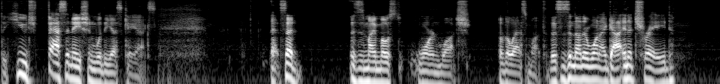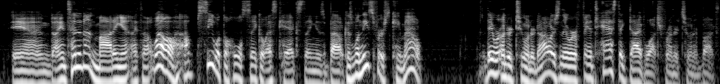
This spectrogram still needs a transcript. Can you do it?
the huge fascination with the SKX. That said, this is my most worn watch of the last month. This is another one I got in a trade and I intended on modding it. I thought, well, I'll see what the whole Seiko SKX thing is about. Because when these first came out, they were under $200 and they were a fantastic dive watch for under 200 bucks.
